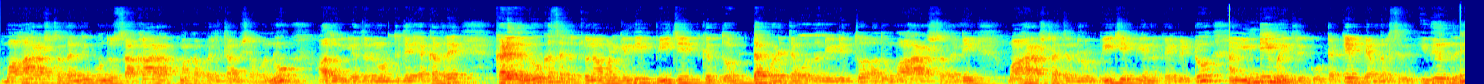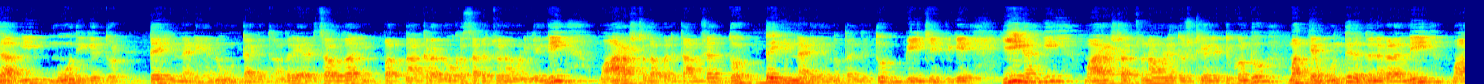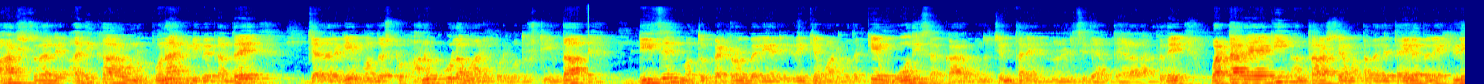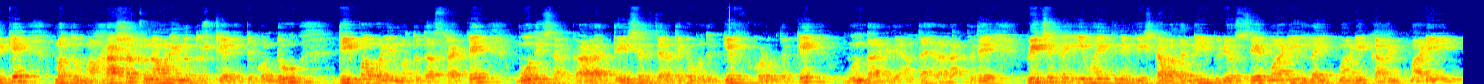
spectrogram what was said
ಮಹಾರಾಷ್ಟ್ರದಲ್ಲಿ ಒಂದು ಸಕಾರಾತ್ಮಕ ಫಲಿತಾಂಶವನ್ನು ಅದು ಎದುರು ನೋಡ್ತಿದೆ. ಯಾಕಂದರೆ ಕಳೆದ ಲೋಕಸಭೆ ಚುನಾವಣೆಯಲ್ಲಿ ಬಿಜೆಪಿಗೆ ದೊಡ್ಡ ಹೊಡೆತವನ್ನು ನೀಡಿತ್ತು. ಅದು ಮಹಾರಾಷ್ಟ್ರದಲ್ಲಿ ಮಹಾರಾಷ್ಟ್ರ ಜನರು ಬಿಜೆಪಿಯನ್ನು ಕೈಬಿಟ್ಟು ಇಂಡಿ ಮೈತ್ರಿಕೂಟಕ್ಕೆ ಬೆಂಬಲಿಸಿದೆ. ಇದರಿಂದಾಗಿ ಮೋದಿಗೆ ದೊಡ್ಡ ಹಿನ್ನಡೆಯನ್ನು ಉಂಟಾಗಿತ್ತು. ಅಂದರೆ ಎರಡು ಸಾವಿರದ ಇಪ್ಪತ್ನಾಲ್ಕರ ಲೋಕಸಭೆ ಚುನಾವಣೆಯಲ್ಲಿ ಮಹಾರಾಷ್ಟ್ರದ ಫಲಿತಾಂಶ ದೊಡ್ಡ ಹಿನ್ನಡೆಯನ್ನು ತಂದಿತ್ತು ಬಿಜೆಪಿಗೆ. ಹೀಗಾಗಿ ಮಹಾರಾಷ್ಟ್ರ ಚುನಾವಣೆ ದೃಷ್ಟಿಯಲ್ಲಿಟ್ಟುಕೊಂಡು ಮತ್ತೆ ಮುಂದಿನ ದಿನಗಳಲ್ಲಿ ಮಹಾರಾಷ್ಟ್ರದಲ್ಲಿ ಅಧಿಕಾರವನ್ನು ಪುನಃ ಹಿಡಿಬೇಕಂದ್ರೆ ಜನರಿಗೆ ಒಂದಷ್ಟು ಅನುಕೂಲ ಮಾಡಿಕೊಡುವ ದೃಷ್ಟಿಯಿಂದ ಡೀಸೆಲ್ ಮತ್ತು ಪೆಟ್ರೋಲ್ ಬೆಲೆಯನ್ನು ಇಳಿಕೆ ಮಾಡುವುದಕ್ಕೆ ಮೋದಿ ಸರ್ಕಾರ ಒಂದು ಚಿಂತನೆಯನ್ನು ನಡೆಸಿದೆ ಅಂತ ಹೇಳಲಾಗ್ತದೆ. ಒಟ್ಟಾರೆಯಾಗಿ ಅಂತಾರಾಷ್ಟ್ರೀಯ ಮಟ್ಟದಲ್ಲಿ ತೈಲ ಬೆಲೆ ಇಳಿಕೆ ಮತ್ತು ಮಹಾರಾಷ್ಟ್ರ ಚುನಾವಣೆಯನ್ನು ದೃಷ್ಟಿಯಲ್ಲಿಟ್ಟುಕೊಂಡು ದೀಪಾವಳಿ ಮತ್ತು ದಸರಾಕ್ಕೆ ಮೋದಿ ಸರ್ಕಾರ ದೇಶದ ಜನತೆಗೆ ಒಂದು ಗಿಫ್ಟ್ ಕೊಡುವುದಕ್ಕೆ ಮುಂದಾಗಿದೆ ಅಂತ ಹೇಳಲಾಗ್ತದೆ. ವೀಕ್ಷಕರೇ, ಈ ಮಾಹಿತಿ ನಿಮಗೆ ಇಷ್ಟವಾದಲ್ಲಿ ವಿಡಿಯೋ ಶೇರ್ ಮಾಡಿ, ಲೈಕ್ ಮಾಡಿ, ಕಮೆಂಟ್ ಮಾಡಿ.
